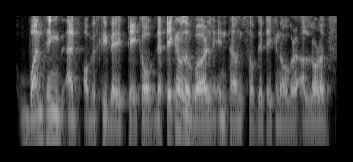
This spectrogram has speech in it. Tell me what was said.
one thing that obviously they take over, they've taken over the world in terms of they've taken over a lot of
